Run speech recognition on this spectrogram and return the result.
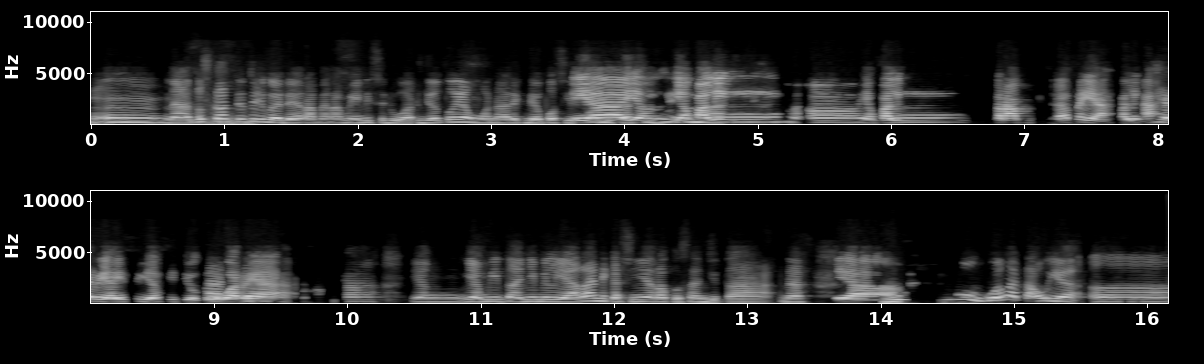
Mm-mm. Nah, terus kan itu juga ada rame-rame di Sidoarjo tuh yang mau narik deposito Iya, yang yang cuma- paling eh, yang paling terap apa ya? Paling akhir ya itu ya video keluar ya. Nah, yang yang mintanya miliaran dikasihnya ratusan juta. Nah, Ya. gue gue nggak tahu ya eh,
